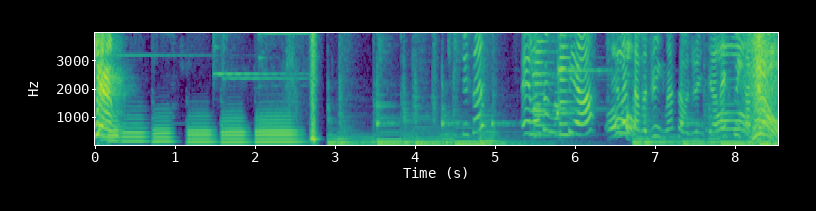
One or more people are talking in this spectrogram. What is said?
It's a scam. Jason? Hey, long time no see ah. Hey, let's have a drink. Let's have a drink. Yeah, next week. I No!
